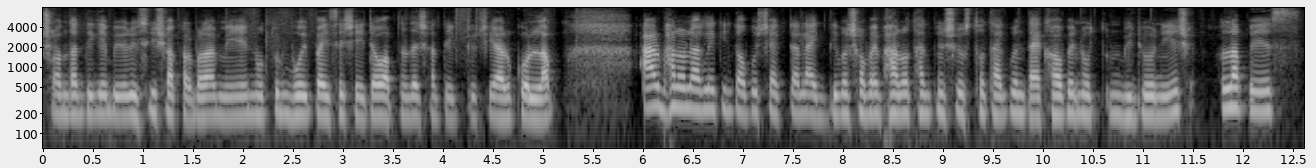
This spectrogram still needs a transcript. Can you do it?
সন্ধ্যার দিকে বেরোইছি, সকালবেলা মেয়ে নতুন বই পাইছে, সেইটাও আপনাদের সাথে একটু শেয়ার করলাম। আর ভালো লাগলে কিন্তু অবশ্যই একটা লাইক দিবেন। সবাই ভালো থাকবেন, সুস্থ থাকবেন। দেখা হবে নতুন ভিডিও নিয়ে। আল্লাহ হাফেজ।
